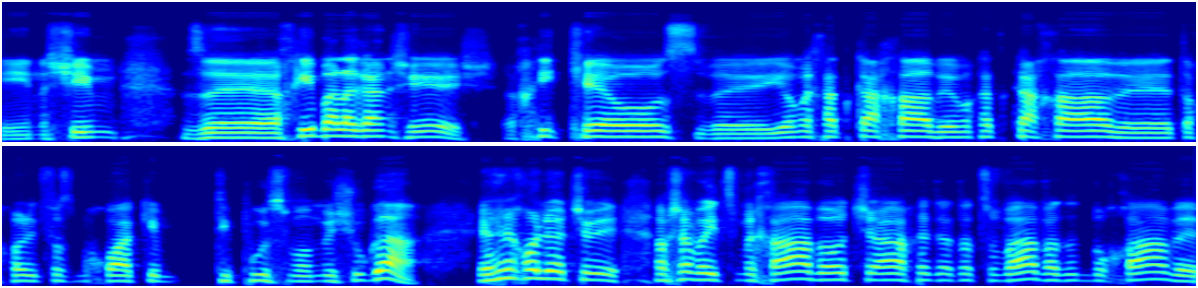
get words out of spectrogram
נשים זה הכי בלאגן שיש, הכי כאוס, ויום אחד ככה ויום אחד ככה, ואתה יכול לתפוס בחורה כטיפוס מאוד משוגע. איך יכול להיות שעכשיו היית שמחה ועוד שעה אחרי זה את עצובה ואז את בוכה ו...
